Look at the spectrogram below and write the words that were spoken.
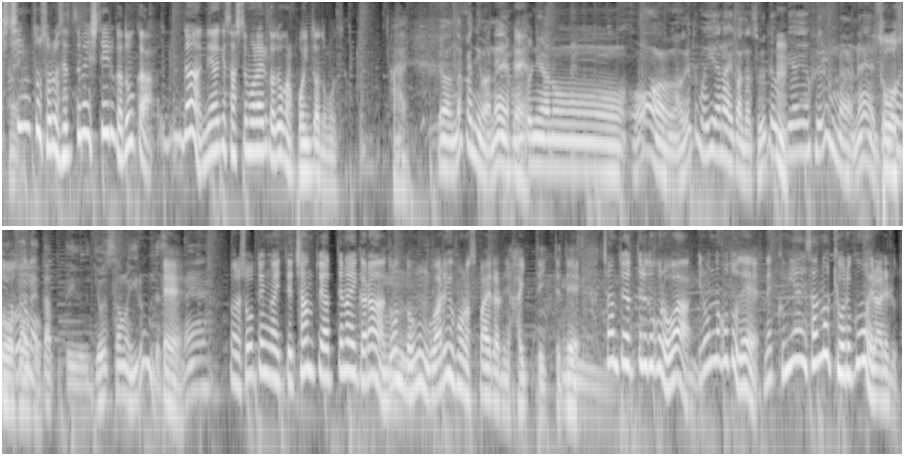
きちんとそれを説明しているかどうかが値上げさせてもらえるかどうかのポイントだと思うんですよ。はい、いや中にはね、本当にあのーおあ上げてもいいやないかな、それで売り上げが増えるんならね、そうそうそうそう。どこにやろうやないかっていう業者さんもいるんですよね。だから商店街ってちゃんとやってないからうん。どんどん悪い方のスパイラルに入っていってて、うん。ちゃんとやってるところはうん。いろんなことで、ね、組合員さんの協力も得られると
